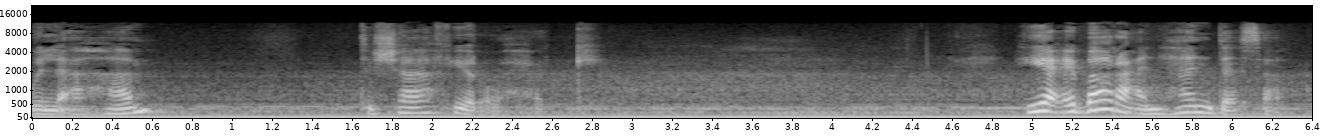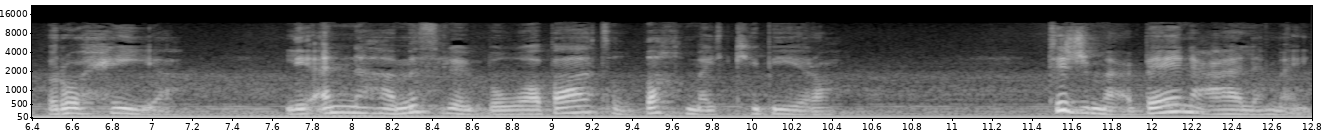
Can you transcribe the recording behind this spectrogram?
والأهم تشافي روحك. هي عبارة عن هندسة روحية لأنها مثل البوابات الضخمة الكبيرة تجمع بين عالمين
